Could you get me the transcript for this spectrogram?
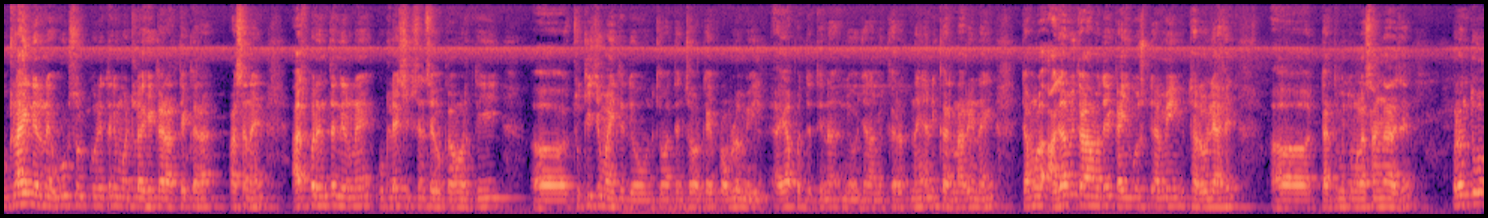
कुठलाही निर्णय उठसूट कोणीतरी म्हटलं हे करा ते करा असं नाही. आजपर्यंत निर्णय कुठल्याही शिक्षण सेवकावरती चुकीची माहिती देऊन किंवा त्यांच्यावर काही प्रॉब्लेम येईल या पद्धतीनं नियोजन आम्ही करत नाही आणि करणारही नाही. त्यामुळं आगामी काळामध्ये काही गोष्टी आम्ही ठरवल्या आहेत. त्यात मी तुम्हाला सांगणारच आहे. परंतु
